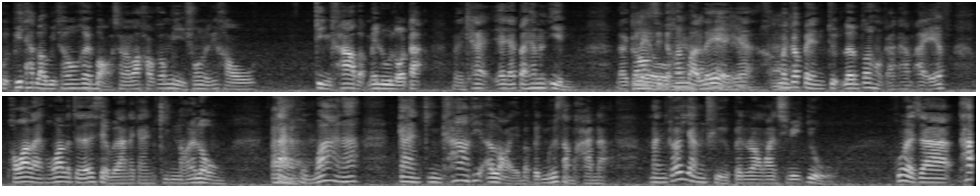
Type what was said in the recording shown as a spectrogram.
คุณพี่แท็บเราวิทเขาก็เคยบอกใช่ไหมว่าเขาก็มีช่วงหนึงที่เขากินข้าวแบบไม่รู้รสอะเหมือนแค่ยัดๆไปให้มันอิ่ม แล้วก็เร็วซิลิคอนนะวัลเลย์เร็วอย่างเงี้ยอ่ามัมันก็เป็นจุดเริ่มต้นของการทำ IF เพราะว่าอะไร เพราะว่าเราจะได้เสียเวลาในการกินน้อยลง แต่อ่าผมว่านะ การกินข้าวที่อร่อยแบบเป็นมื้อสำคัญอะมันก็ยังถือเป็นรางวัลชีวิตอยู่ คุณอาจจะถ้า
